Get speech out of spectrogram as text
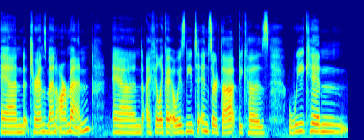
and trans men are men. And I feel like I always need to insert that because we can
